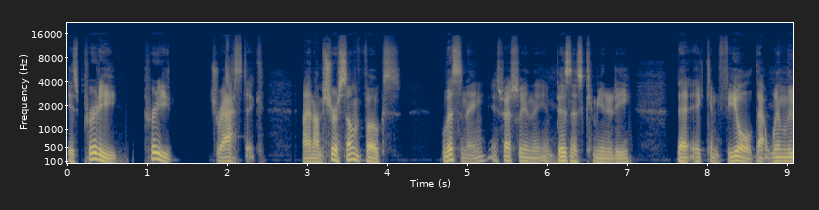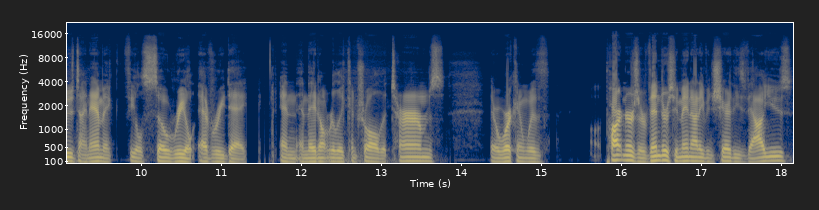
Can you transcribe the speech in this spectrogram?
is pretty pretty drastic, and I'm sure some folks listening, especially in the business community, that it can feel that win lose dynamic feels so real every day. And and they don't really control the terms. They're working with partners or vendors who may not even share these values.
